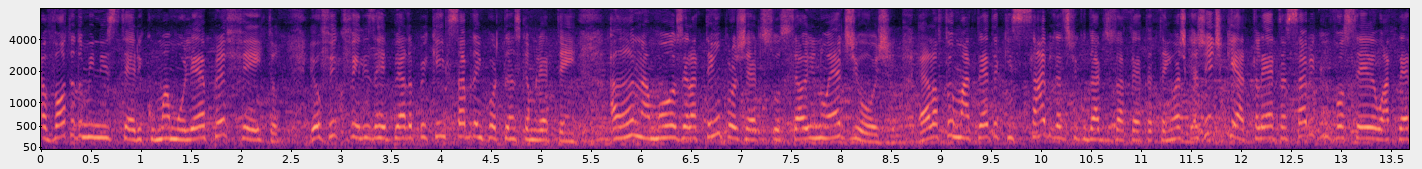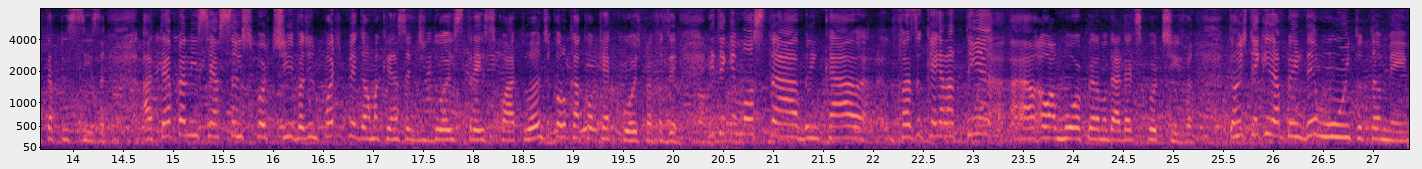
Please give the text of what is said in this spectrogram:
A volta do ministério com uma mulher prefeito, eu fico feliz e arrepiada porque gente sabe da importância que a mulher tem. A Ana Moser, ela tem um projeto social e não é de hoje. Ela foi uma atleta que sabe das dificuldades que os atletas têm. Eu acho que a gente que é atleta sabe que você, o atleta, precisa. Até para iniciação esportiva, a gente pode pegar uma criança de 2, 3, 4 anos e colocar qualquer coisa para fazer. E tem que mostrar, brincar, fazer o que ela tenha o amor amor pela modalidade esportiva. Então a gente tem que aprender muito também.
